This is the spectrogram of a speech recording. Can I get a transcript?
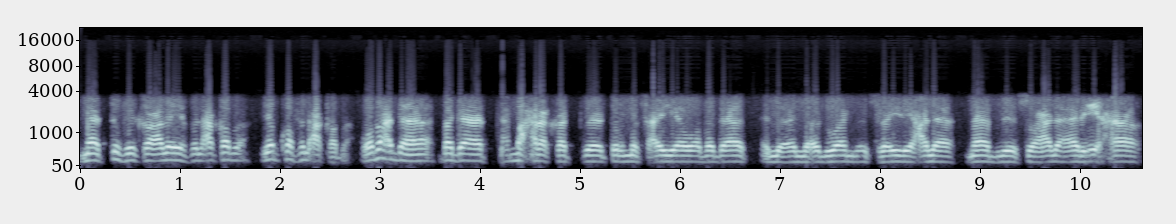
ما اتفق عليه في العقبة يبقى في العقبة. وبعدها بدأت محرقة ترمس عية وبدأت العدوان الإسرائيلي على نابلس وعلى أريحة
